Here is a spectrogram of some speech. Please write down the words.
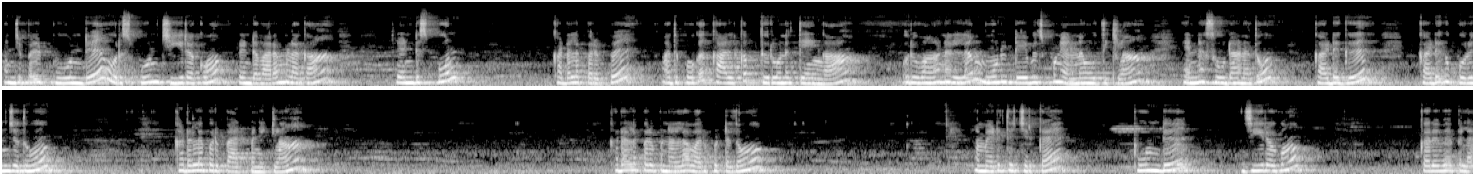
அஞ்சு பல் பூண்டு ஒரு ஸ்பூன் ஜீரகம் ரெண்டு வரமிளகாய் ரெண்டு ஸ்பூன் கடலைப்பருப்பு அது போக கால் கப் துருவன தேங்காய் ஒரு வானலில் மூணு டேபிள் ஸ்பூன் எண்ணெய் ஊற்றிக்கலாம் எண்ணெய் சூடானதும் கடுகு கடுகு பொரிஞ்சதும் கடலைப்பருப்பு ஆட் பண்ணிக்கலாம். கடலைப்பருப்பு நல்லா வறுபட்டதும் நம்ம எடுத்து வச்சுருக்க பூண்டு ஜீரகம் கருவேப்பிலை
